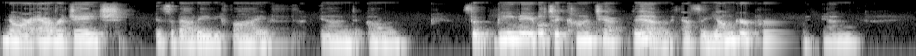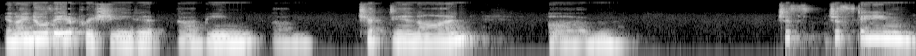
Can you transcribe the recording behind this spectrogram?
You know, our average age is about 85. And um, so being able to contact them as a younger person, and, and I know they appreciate it, uh, being um, checked in on, um, just, just staying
